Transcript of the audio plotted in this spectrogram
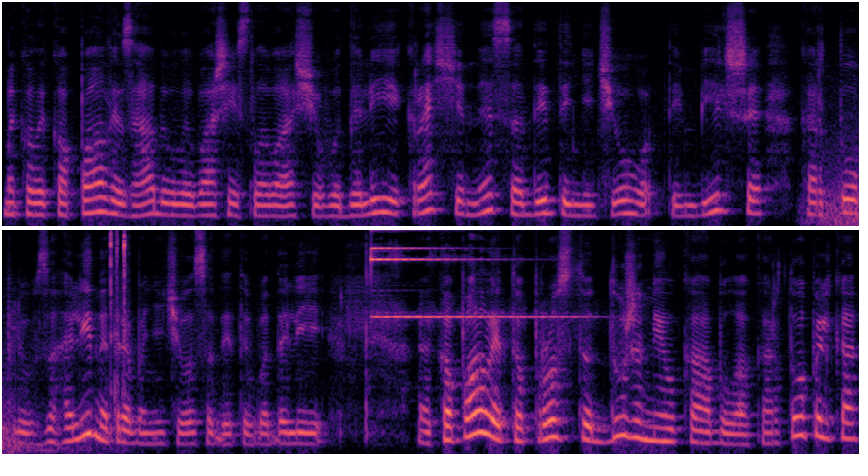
ми коли копали, згадували ваші слова, що в водолії краще не садити нічого, тим більше картоплю. Взагалі не треба нічого садити в водолії. Е, Копали, то просто дуже мілка була картопелька,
